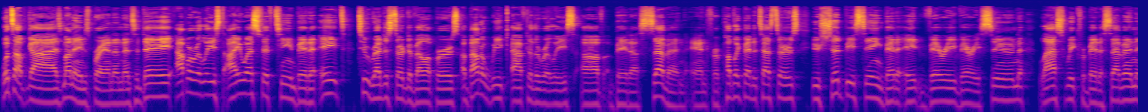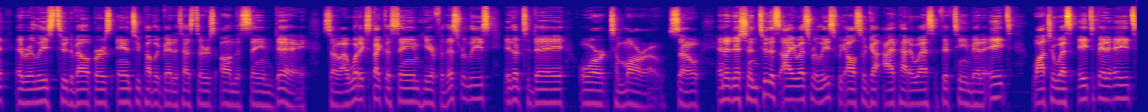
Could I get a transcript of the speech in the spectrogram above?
What's up guys, my name's Brandon and today Apple released iOS 15 Beta 8 to registered developers about a week after the release of Beta 7. And for public beta testers, you should be seeing Beta 8 very, very soon. Last week for Beta 7, it released to developers and to public beta testers on the same day. So I would expect the same here for this release, either today or tomorrow. So in addition to this iOS release, we also got iPadOS 15 Beta 8, watchOS 8 Beta 8,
